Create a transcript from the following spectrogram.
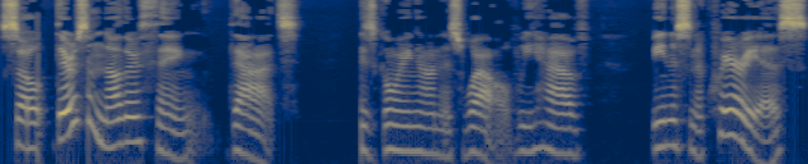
So there's another thing that is going on as well. We have Venus and Aquarius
